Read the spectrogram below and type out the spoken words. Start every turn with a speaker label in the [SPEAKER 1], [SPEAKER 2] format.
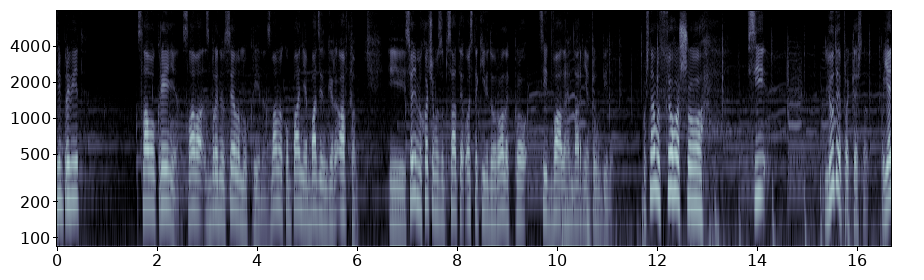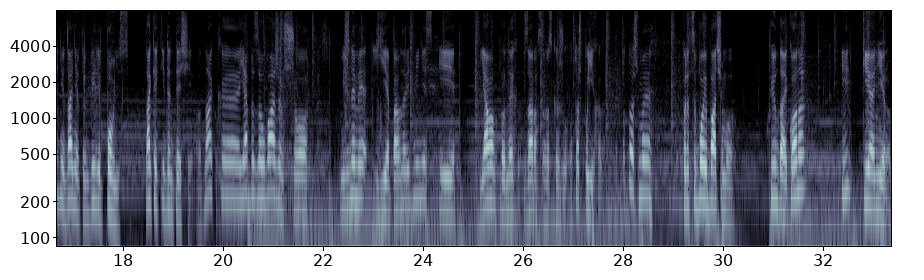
[SPEAKER 1] Всім привіт! Слава Україні! Слава Збройним силам України! З вами компанія Бадзінгер Авто. І сьогодні ми хочемо записати ось такий відеоролик про ці два легендарні автомобілі. Почнемо з цього, що всі люди практично поєднують дані автомобілі повністю, так як ідентичні. Однак е, я би зауважив, що між ними є певна відмінність, і я вам про них зараз розкажу. Отож, поїхали. Отож, ми перед собою бачимо Hyundai Kona і Kia Niro.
